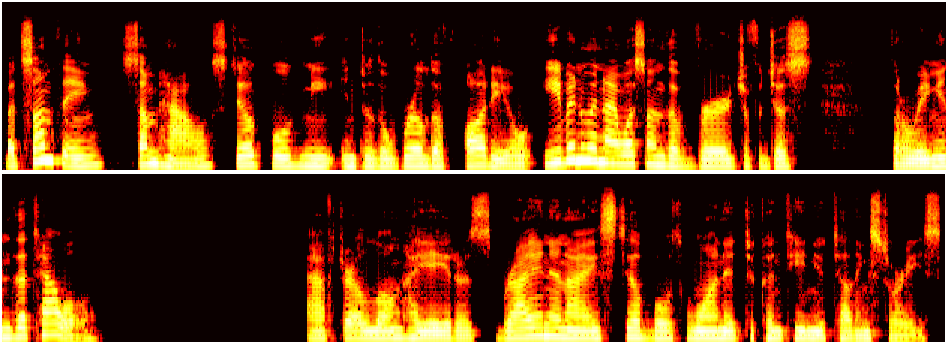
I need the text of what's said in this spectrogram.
But something, somehow, still pulled me into the world of audio, even when I was on the verge of just throwing in the towel. After a long hiatus, Brian and I still both wanted to continue telling stories,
